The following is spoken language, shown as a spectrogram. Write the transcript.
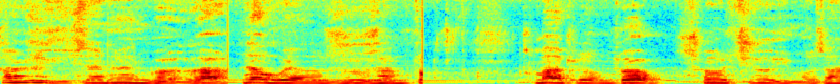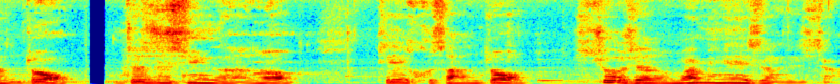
3時にしたメンバーが名古屋のすずさんとマーピョンと小中いもさんとジャズシンガーのケイコさんと視聴者のまみ姉さんでした。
